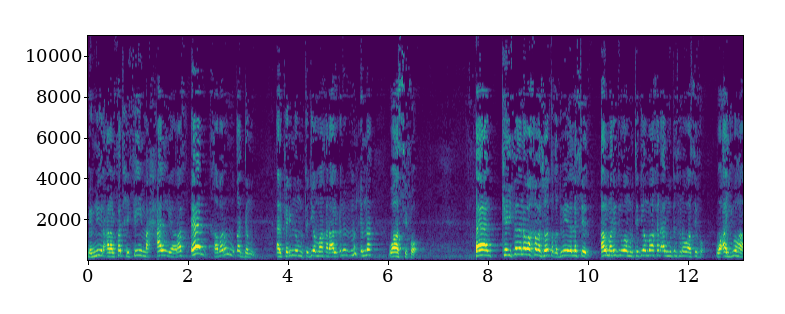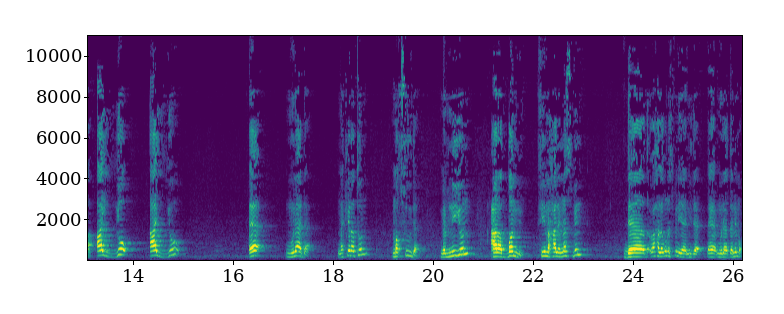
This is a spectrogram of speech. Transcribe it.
mabniyun cala alfatxi fi maxali rafcin khabarun muqadamun alkarimna mubtadiya muahar almuncimna waa sifo. Kayfadana waa khabar soo taqadumay lafteedu. Almariduna waa mubtadiya muahar almudrasuna waa sifo. Wa ayuha ayu ayu munaada nakiratun maqsuda mabniyun cala dami fi maxali nasbin dee waxaa lagu nasbinaya nida munaadanimo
